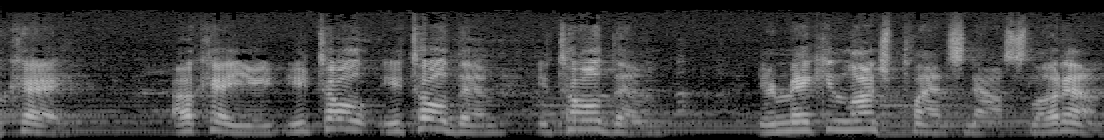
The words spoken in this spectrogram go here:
Okay. Okay, you, you told you told them. You told them. You're making lunch plans now. Slow down.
